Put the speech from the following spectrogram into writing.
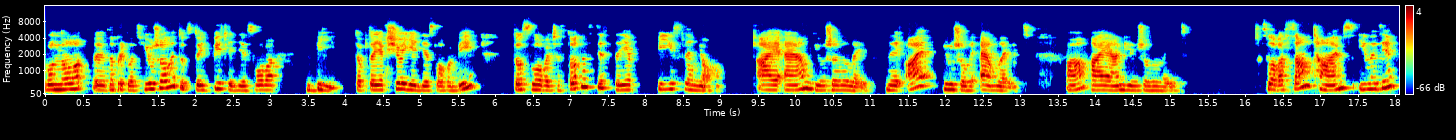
воно, е, наприклад, usually тут стоїть після дієслова be. Тобто, якщо є дієслово be, то слово частотності стає після нього. I am usually late. Не I usually am late, а I am usually late. Слово sometimes іноді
